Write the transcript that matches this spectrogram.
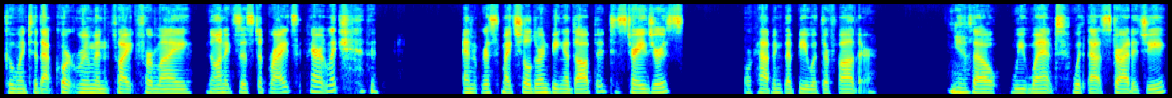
Go into that courtroom and fight for my non-existent rights, apparently, and risk my children being adopted to strangers or having them be with their father. Yeah. So we went with that strategy.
